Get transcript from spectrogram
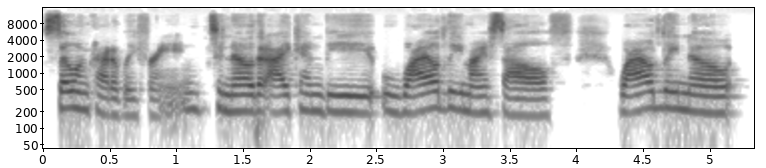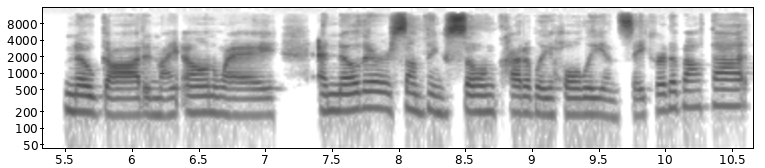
so incredibly freeing to know that I can be wildly myself, wildly know know God in my own way and know there is something so incredibly holy and sacred about that.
